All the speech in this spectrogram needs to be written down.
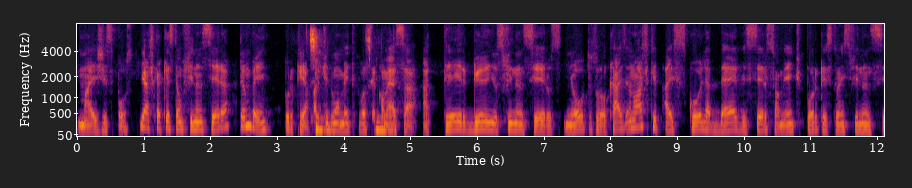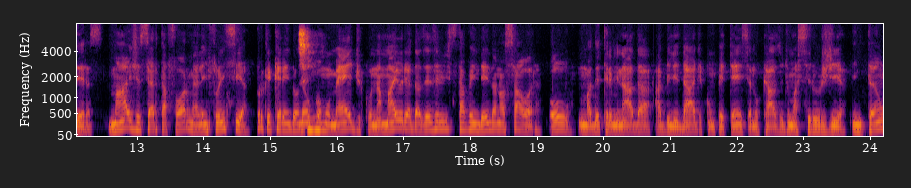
mais disposto. E acho que a questão financeira também. Porque a Sim. partir do momento que você Sim. começa a ter ganhos financeiros em outros locais, eu não acho que a escolha deve ser somente por questões financeiras, mas de certa forma ela influencia, porque querendo ou não, Sim. como médico, na maioria das vezes a gente está vendendo a nossa hora ou uma determinada habilidade, competência, no caso de uma cirurgia. Então,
